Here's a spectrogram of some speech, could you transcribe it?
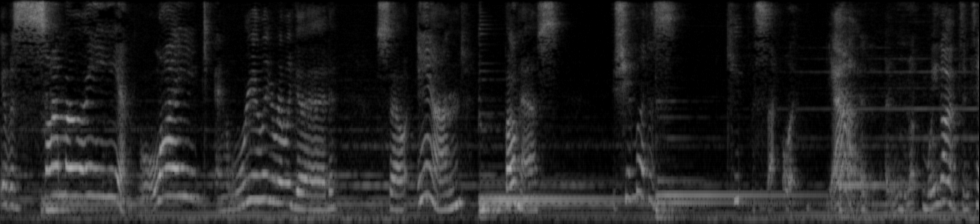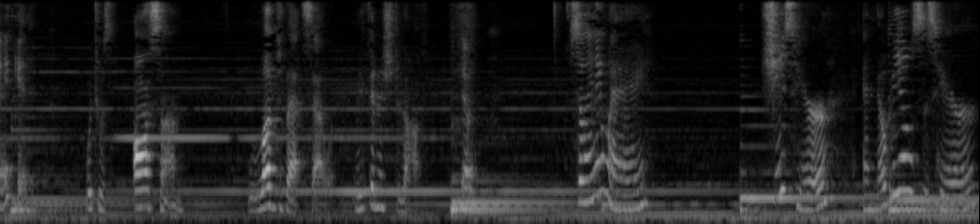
It was summery and light and really, really good. So, and bonus, she let us keep the salad. Yeah, we got to take it. which was awesome. Loved that salad. We finished it off. Yep. So, anyway, she's here and nobody else is here.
